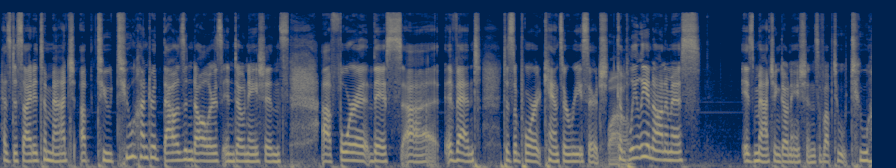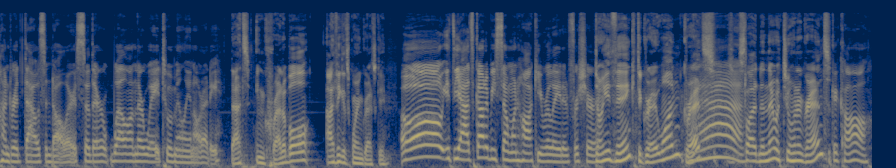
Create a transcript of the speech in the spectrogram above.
has decided to match up to $200,000 in donations uh, for this uh, event to support cancer research. Wow. Completely anonymous is matching donations of up to $200,000. So they're well on their way to a million already. That's incredible. I think it's Wayne Gretzky. Oh, it's, yeah, it's got to be someone hockey related for sure. Don't you think? The great one, Gretz, Yeah. sliding in there with 200 grand. Good call.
